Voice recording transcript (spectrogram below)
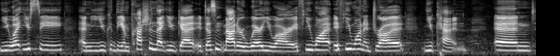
You what you see and you the impression that you get it doesn't matter where you are. If you want if you want to draw it you can. And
